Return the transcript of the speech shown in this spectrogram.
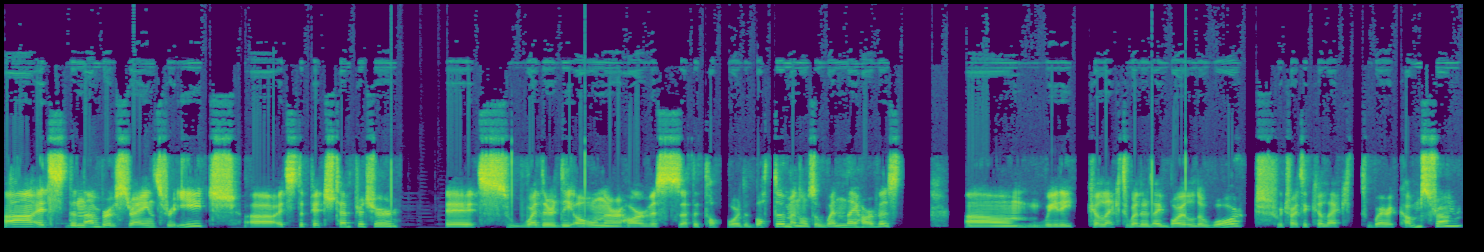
Uh, it's the number of strains for each. Uh, it's the pitch temperature. It's whether the owner harvests at the top or the bottom, and also when they harvest. Um, we collect whether they boil the wort. We try to collect where it comes from.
